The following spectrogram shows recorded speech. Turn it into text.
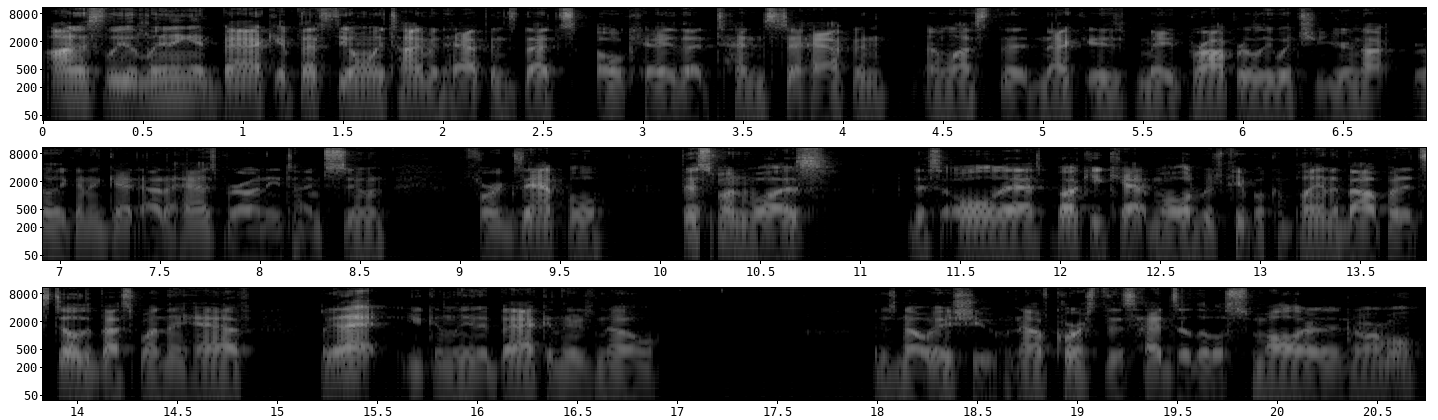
honestly, leaning it back, if that's the only time it happens, that's okay. That tends to happen unless the neck is made properly, which you're not really going to get out of Hasbro anytime soon. For example, this one was this old ass Bucky Cap mold, which people complain about, but it's still the best one they have. Look at that. You can lean it back and there's no there's no issue. Now, of course, this head's a little smaller than normal.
